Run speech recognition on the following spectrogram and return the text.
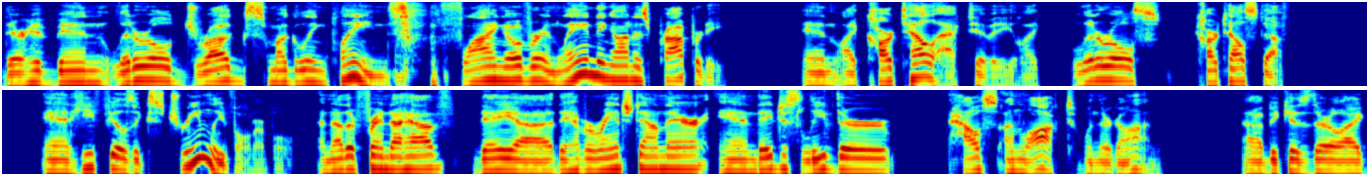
there have been literal drug smuggling planes flying over and landing on his property and like cartel activity, like literal cartel stuff. And he feels extremely vulnerable. Another friend I have, they uh, they have a ranch down there, and they just leave their house unlocked when they're gone, uh, because they're like,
